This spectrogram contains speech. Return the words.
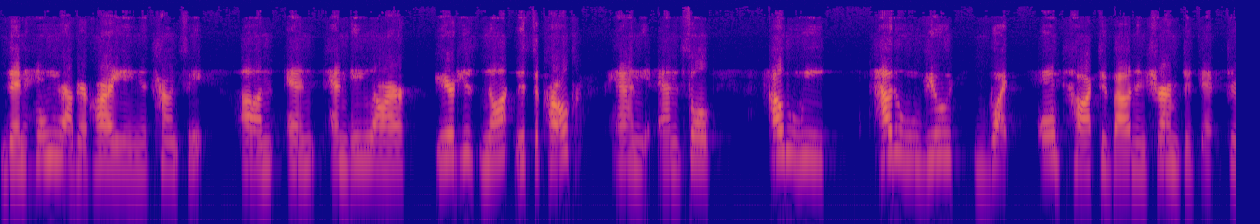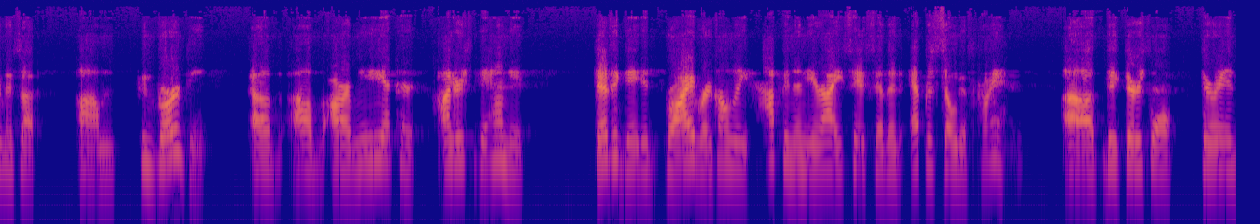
than any other party in the country. Um, and, and we are, we're just not with the program. And, and so how do we, how do we use what Ed talked about in terms of just sort of um, convergence of, of our media to understand it designated drivers only happen in the United States as an episode of France. Uh, that there's a, there is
